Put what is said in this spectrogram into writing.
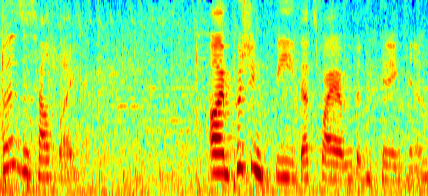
What is his health like? Oh, I'm pushing B. That's why I haven't been hitting him.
